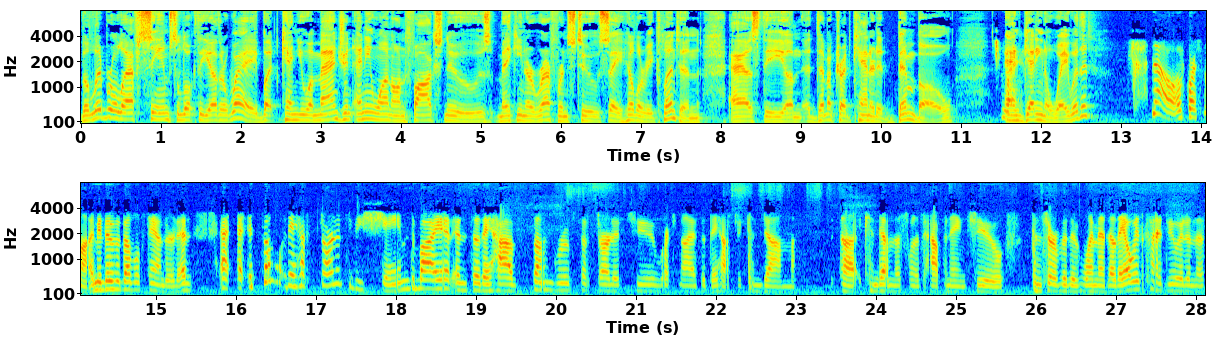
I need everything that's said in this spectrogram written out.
the liberal left seems to look the other way. But can you imagine anyone on Fox News making making a reference to, say, Hillary Clinton as the um, Democrat candidate bimbo right. and getting away with it? No, of course not. I mean, there's a double standard, and at, at some point they have started to be shamed by it, and so they have some groups have started to recognize that they have to condemn uh, condemn this when it's happening to conservative women. Though they always kind of do it in this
